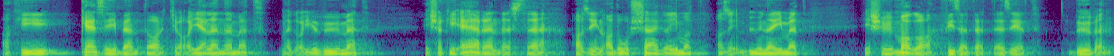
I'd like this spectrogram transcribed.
aki kezében tartja a jelenemet, meg a jövőmet, és aki elrendezte az én adósságaimat, az én bűneimet, és ő maga fizetett ezért bőven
